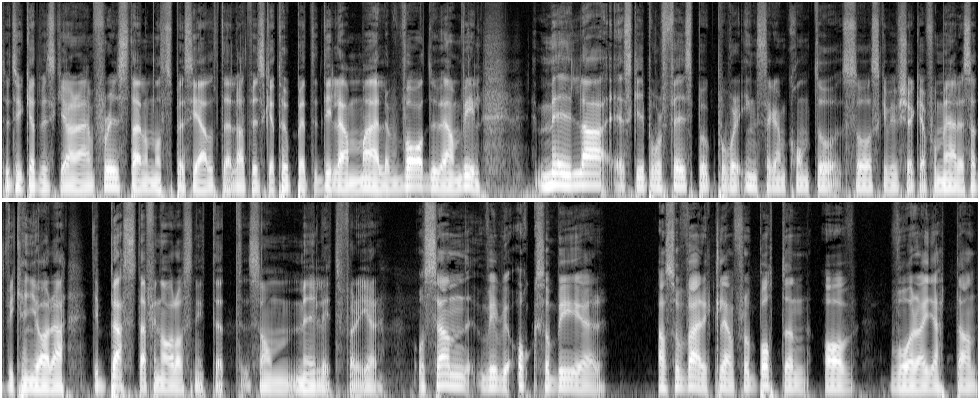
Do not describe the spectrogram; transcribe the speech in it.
du tycker att vi ska göra en freestyle om något speciellt eller att vi ska ta upp ett dilemma eller vad du än vill. Maila, eh, skriv på vår Facebook, på vår Instagramkonto så ska vi försöka få med det så att vi kan göra det bästa finalavsnittet som möjligt för er. Och sen vill vi också be er, alltså verkligen från botten av våra hjärtan,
